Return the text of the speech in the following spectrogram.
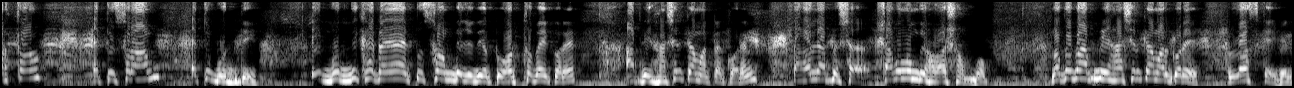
অর্থ, একটু শ্রম, একটু বুদ্ধি। এই বুদ্ধি খাটায়, একটু শ্রম দিয়ে যদি একটু অর্থ ব্যয় করে, আপনি হাঁসের কামারটা করেন, তাহলে আপনি স্বাবলম্বী হওয়া সম্ভব। নতুবা আপনি হাঁসের কামার করে লস খাইবেন।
